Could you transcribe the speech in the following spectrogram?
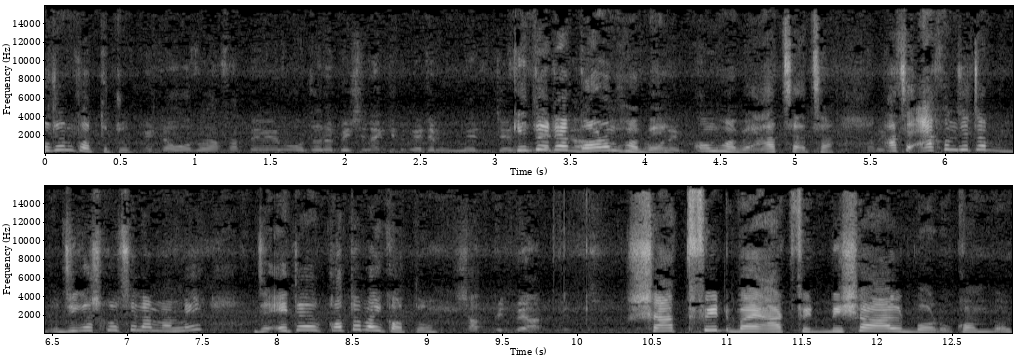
ওজন কতটুকু? এটা ওজন ওজনে বেশি না কিন্তু এটা কিন্তু এটা গরম হবে কম হবে। আচ্ছা আচ্ছা। আচ্ছা এখন যেটা জিজ্ঞেস করছিলাম আমি যে এটা কত বাই কত? সাত ফিট বাই আট ফিট সাত ফিট বাই আট ফিট বিশাল বড় কম্বল।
